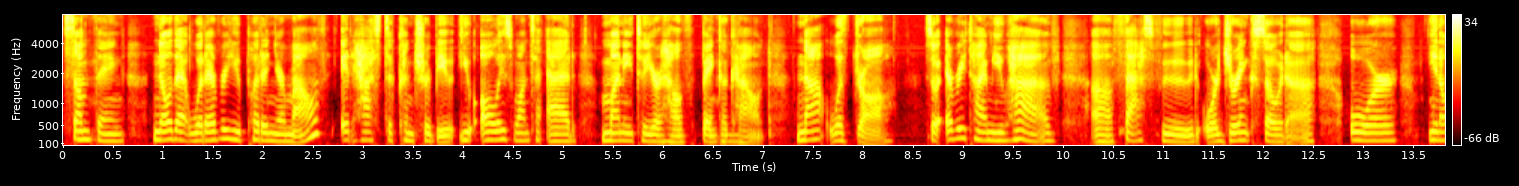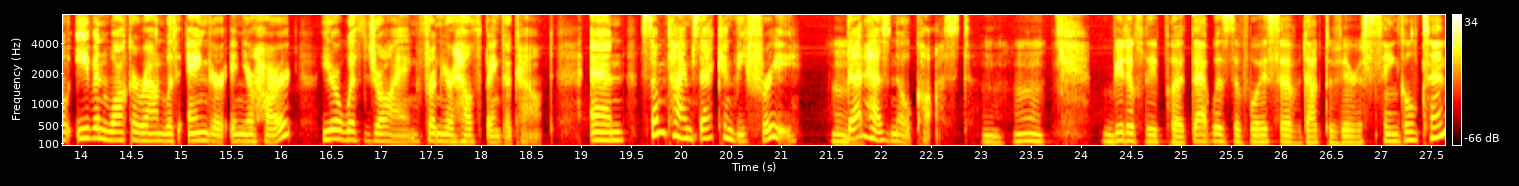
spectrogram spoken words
something, know that whatever you put in your mouth, it has to contribute. You always want to add money to your health bank account, not withdraw. So every time you have uh, fast food or drink soda or, you know, even walk around with anger in your heart, you're withdrawing from your health bank account. And sometimes that can be free. That has no cost. hmm Beautifully put. That was the voice of Dr. Vera Singleton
